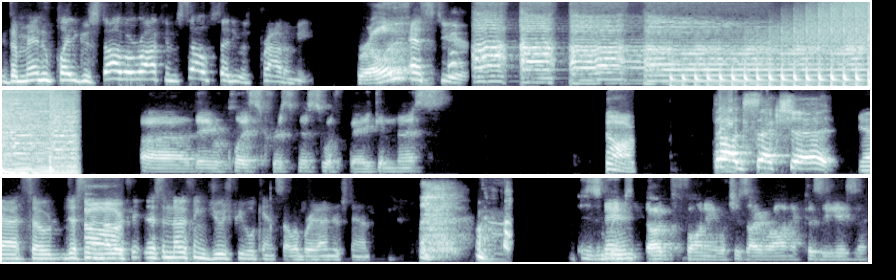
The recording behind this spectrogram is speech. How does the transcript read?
the man who played Gustavo Rocque himself said he was proud of me. Really? S tier. Ah, ah, ah, they Christmas with baconness. Dog. Dog section. Yeah, so just Dog. another thing. That's another thing Jewish people can't celebrate. I understand. His name's Really? Doug Funnie, which is ironic because he isn't.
